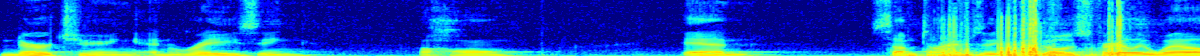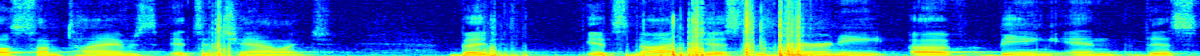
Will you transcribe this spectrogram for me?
nurturing and raising a home. And sometimes it goes fairly well, sometimes it's a challenge. But it's not just the journey of being in this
